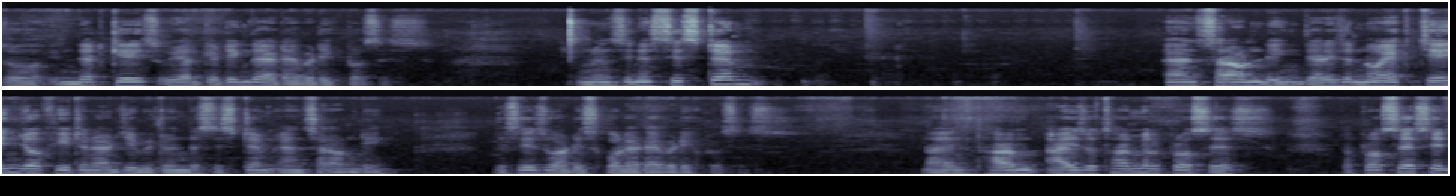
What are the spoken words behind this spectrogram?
so in that case we are getting the adiabatic process. Means in a system and surrounding there is a no exchange of heat energy between the system and surrounding. This is what is called adiabatic process. Now in therm isothermal process the process in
